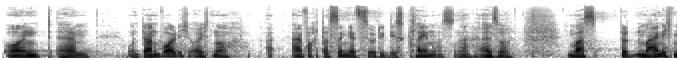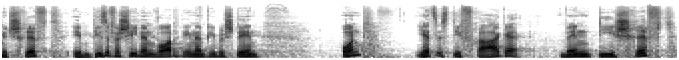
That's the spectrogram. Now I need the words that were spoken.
Und, ähm, und dann wollte ich euch noch äh, einfach, das sind jetzt so die Disclaimers. Ne? Also, was meine ich mit Schrift? Eben diese verschiedenen Worte, die in der Bibel stehen. Und jetzt ist die Frage, wenn die Schrift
